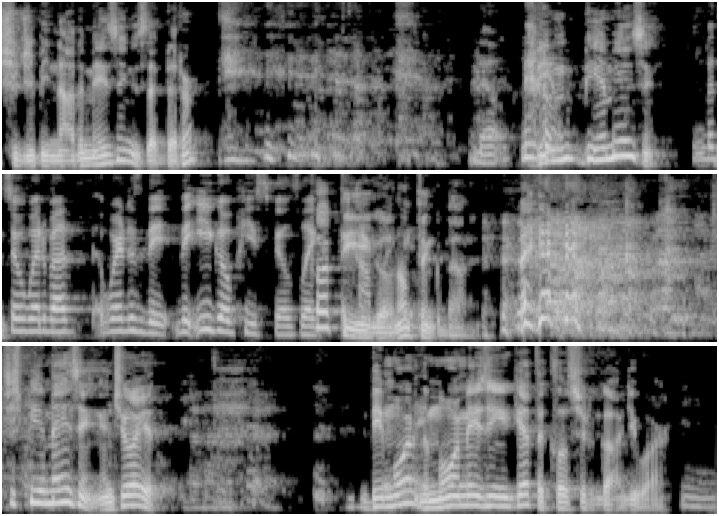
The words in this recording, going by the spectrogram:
Should you be not amazing? Is that better? no. Be, be, amazing. But so what about where does the the ego piece feels like? Fuck the ego. Don't think about it. Just be amazing. Enjoy it. Be more. The more amazing you get, the closer to God you are. Mm.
